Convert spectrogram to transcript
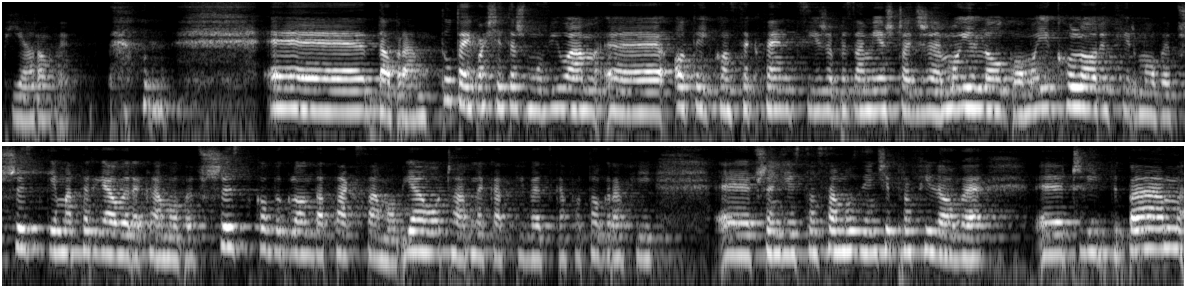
PR-owy. E, dobra, tutaj właśnie też mówiłam e, o tej konsekwencji, żeby zamieszczać, że moje logo, moje kolory firmowe, wszystkie materiały reklamowe, wszystko wygląda tak samo. Biało, czarne, kat piwecka, fotografii, e, wszędzie jest to samo zdjęcie profilowe, e, czyli dbam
